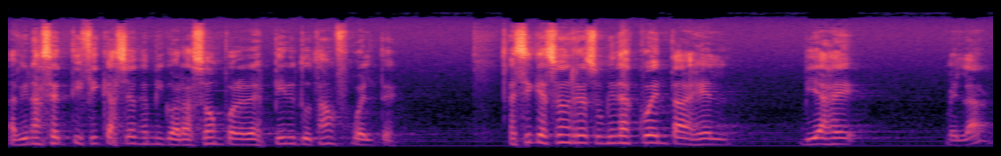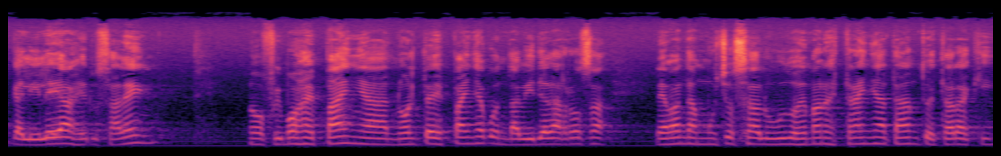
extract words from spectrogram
Había una certificación en mi corazón por el Espíritu tan fuerte. Así que eso en resumidas cuentas el viaje, ¿verdad? Galilea, Jerusalén. Nos fuimos a España, al norte de España, con David de la Rosa. Le mandan muchos saludos. Hermano, extraña tanto estar aquí.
